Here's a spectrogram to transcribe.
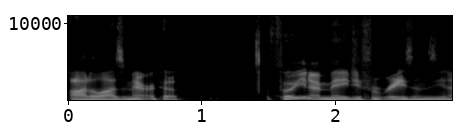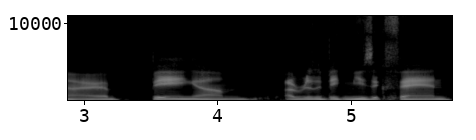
idolize America for you know many different reasons. You know, being um, a really big music fan.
